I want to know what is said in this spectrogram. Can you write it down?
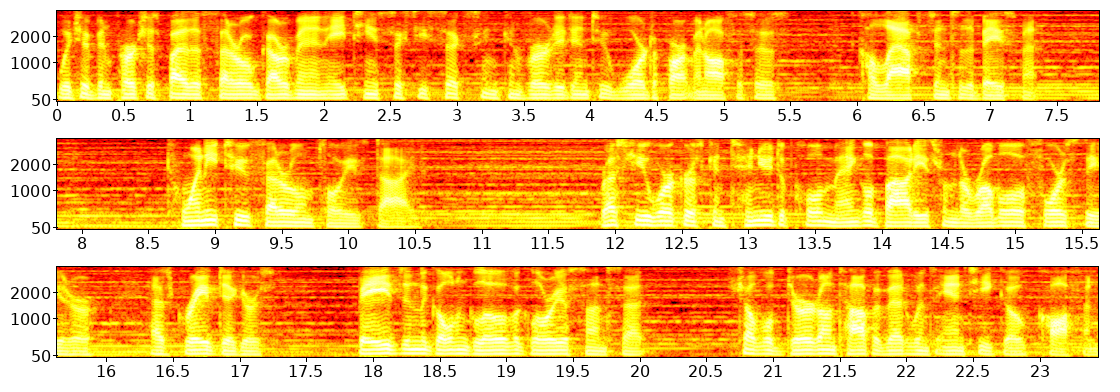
which had been purchased by the federal government in 1866 and converted into War Department offices, collapsed into the basement. 22 federal employees died. Rescue workers continued to pull mangled bodies from the rubble of Ford's Theater as gravediggers, bathed in the golden glow of a glorious sunset, shoveled dirt on top of Edwin's antique oak coffin.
